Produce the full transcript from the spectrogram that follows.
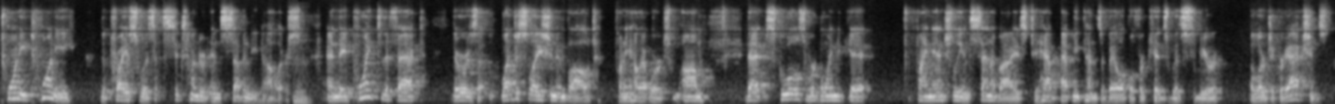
2020, the price was $670. Mm. And they point to the fact there was legislation involved, funny how that works, um, that schools were going to get financially incentivized to have EpiPens available for kids with severe allergic reactions.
